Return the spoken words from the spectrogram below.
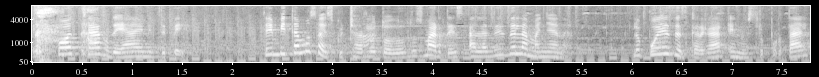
El podcast de ANTP, Te invitamos a escucharlo todos los martes a las 10 de la mañana. Lo puedes descargar en nuestro portal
